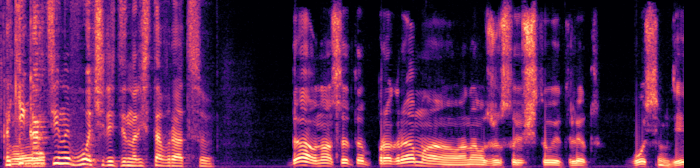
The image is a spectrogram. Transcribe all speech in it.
Какие ну, картины в очереди на реставрацию? Да, у нас эта программа, она уже существует лет 8-10,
